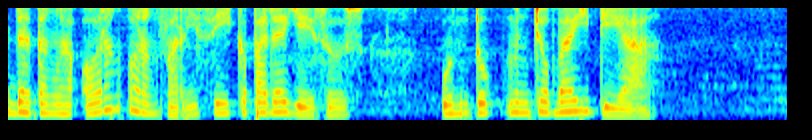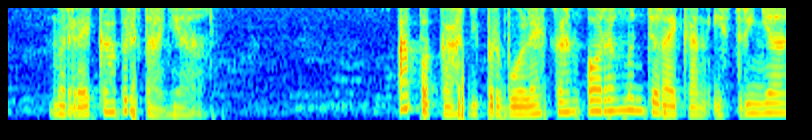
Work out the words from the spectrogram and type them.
datanglah orang-orang Farisi kepada Yesus untuk mencobai Dia. Mereka bertanya, "Apakah diperbolehkan orang menceraikan istrinya?"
